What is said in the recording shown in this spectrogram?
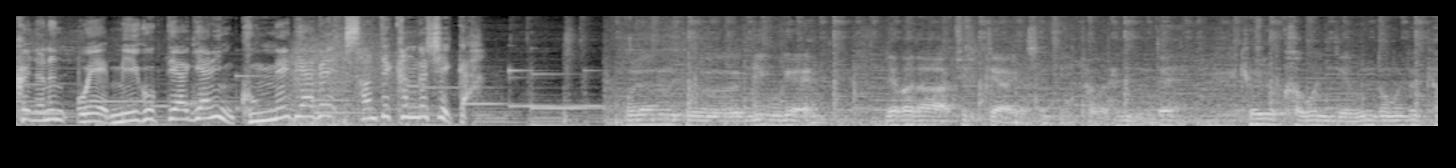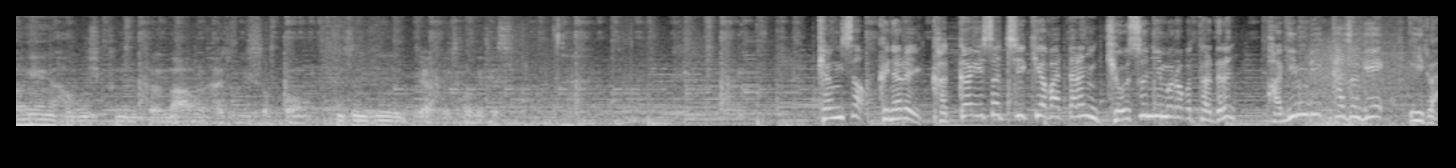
그녀는 왜 미국 대학이 아닌 국내 대학을 선택한 것일까? 원래는 그 미국의 네바다 주립대학에서 이제 입학을 했는데 교육하고 이제 운동을 좀 병행하고 싶은 그런 마음을 가지고 있었고 그래서 이제 우리 학교에 오게 됐습니다. 평소 그녀를 가까이서 지켜봤다는 교수님으로부터 들은 박인비 가족의 일화.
